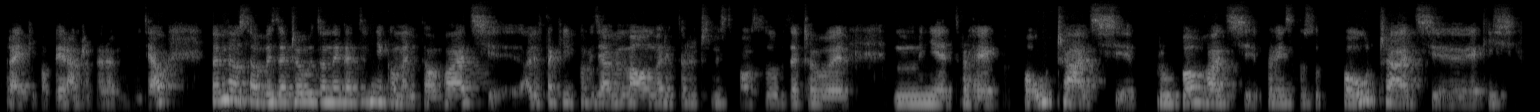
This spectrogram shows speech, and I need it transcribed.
strajki popieram, że biorę w nich udział. Pewne osoby zaczęły to negatywnie komentować, ale w taki powiedziałabym mało merytoryczny sposób. Zaczęły mnie trochę jakby pouczać, próbować w pewien sposób pouczać, jakiś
